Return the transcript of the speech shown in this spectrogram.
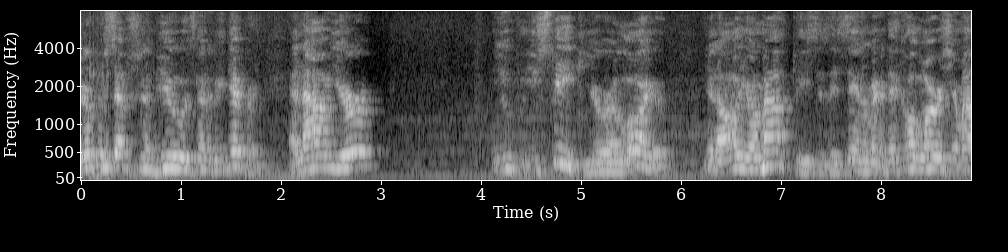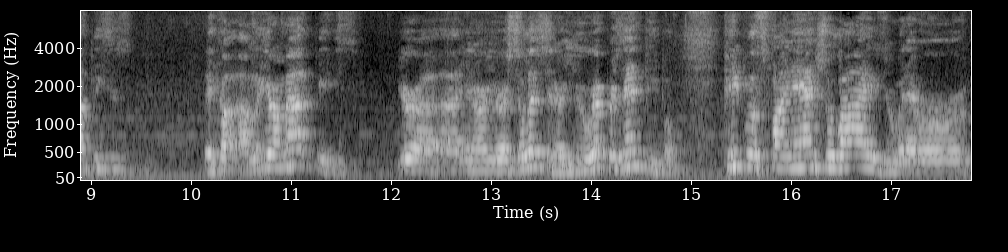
Your perception of you is going to be different. And now you're, you, you speak, you're a lawyer. You know, you're a mouthpiece, as they say in America. They call lawyers your mouthpieces. They call, um, you're a mouthpiece. You're a, uh, you know, you're a solicitor. You represent people. People's financial lives or whatever are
